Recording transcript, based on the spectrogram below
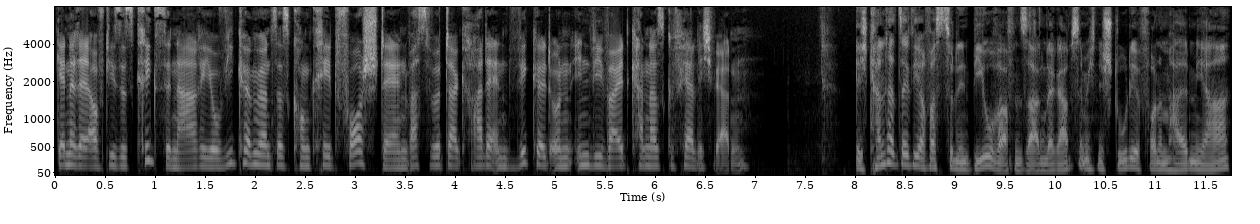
generell auf dieses Kriegsszenario, wie können wir uns das konkret vorstellen? Was wird da gerade entwickelt und inwieweit kann das gefährlich werden? Ich kann tatsächlich auch was zu den Biowaffen sagen. Da gab es nämlich eine Studie vor einem halben Jahr.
